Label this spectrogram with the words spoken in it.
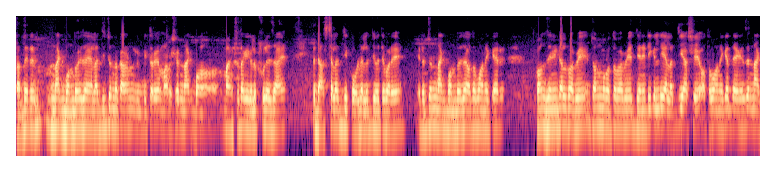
তাদের নাক বন্ধ হয়ে যায় অ্যালার্জির জন্য, কারণ ভিতরে মানুষের নাক মাংস থাকে, এগুলো ফুলে যায়। ডাস্ট অ্যালার্জি, কোল্ড অ্যালার্জি হতে পারে, এটার জন্য নাক বন্ধ হয়ে যায়, অথবা অনেকের কনজেনিটাল ভাবে জন্মগতভাবে জেনেটিক্যালি অ্যালার্জি আসে, অথবা অনেকের দেখা যায় নাক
